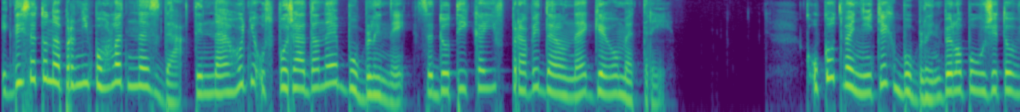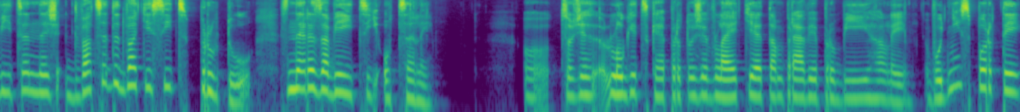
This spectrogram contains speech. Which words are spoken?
I když se to na první pohled nezdá, ty náhodně uspořádané bubliny se dotýkají v pravidelné geometrii. K ukotvení těch bublin bylo použito více než 22 tisíc prutů z nerezavějící ocely. O, což je logické, protože v létě tam právě probíhaly vodní sporty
